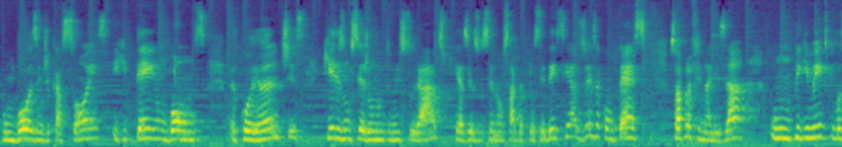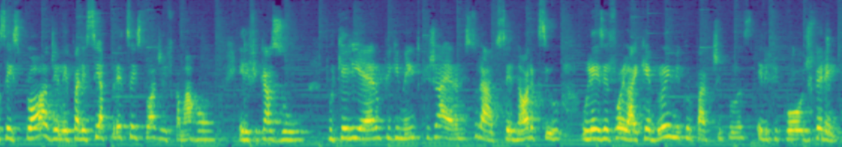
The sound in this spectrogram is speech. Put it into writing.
com boas indicações e que tenham bons eh, corantes, que eles não sejam muito misturados, porque às vezes você não sabe a procedência e às vezes acontece, só para finalizar, um pigmento que você explode, ele parecia preto, você explode, ele fica marrom, ele fica azul, porque ele era um pigmento que já era misturado. Você, na hora que o o laser foi lá e quebrou em micropartículas, ele ficou diferente.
